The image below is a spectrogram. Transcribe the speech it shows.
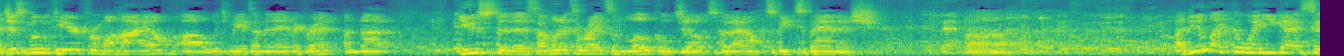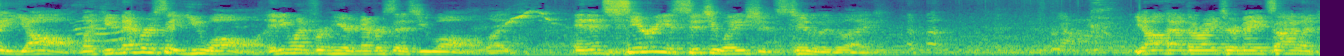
I just moved here from Ohio, uh, which means I'm an immigrant. I'm not used to this. I wanted to write some local jokes, but I don't speak Spanish. Uh, I do like the way you guys say y'all. Like you never say you all. Anyone from here never says you all. Like, and in serious situations too, it'd be like, y'all have the right to remain silent.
